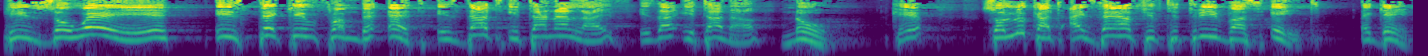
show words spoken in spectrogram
His Zoe is taken from the earth. Is that eternal life? Is that eternal? No. Okay. So look at Isaiah 53 verse 8 again.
